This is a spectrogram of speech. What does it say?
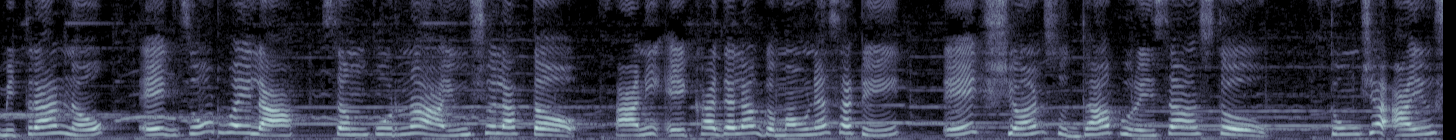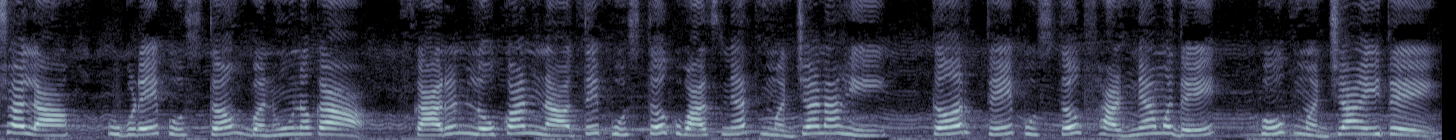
मित्रांनो एकजूट व्हायला संपूर्ण आयुष्य लागतं आणि एखाद्याला गमावण्यासाठी एक क्षण सुद्धा पुरेसा असतो. तुमच्या आयुष्याला उघडे पुस्तक बनवू नका कारण लोकांना ते पुस्तक वाचण्यात मज्जा नाही तर ते पुस्तक फाडण्यामध्ये खूप मज्जा येते.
